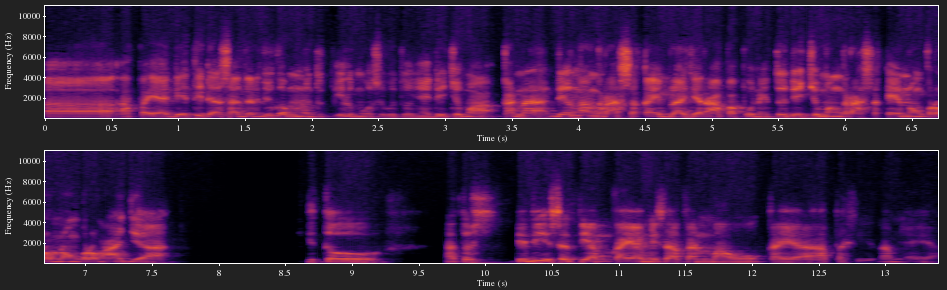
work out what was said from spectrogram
eh, apa ya? Dia tidak sadar juga menuntut ilmu sebetulnya. Dia cuma karena dia nggak ngerasa kayak belajar apa pun itu, dia cuma ngerasa kayak nongkrong-nongkrong aja. Gitu. Nah, terus jadi setiap kayak misalkan mau kayak apa sih namanya ya?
